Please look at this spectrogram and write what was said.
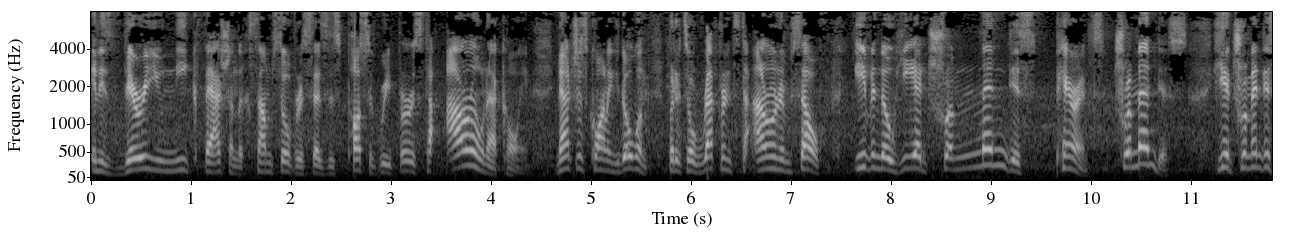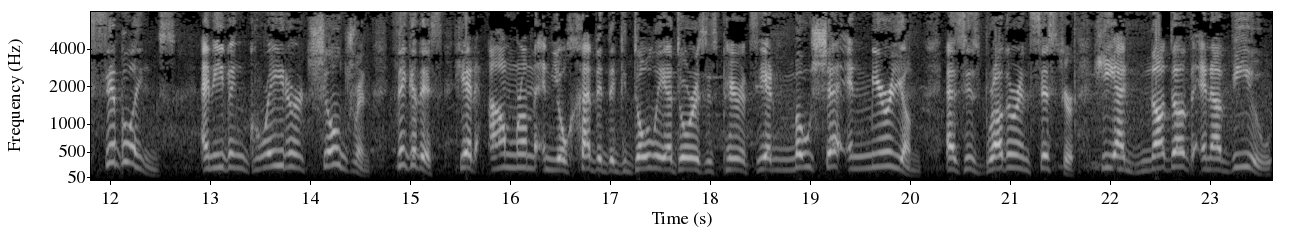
In his very unique fashion, the Chassam Sofer says this pasuk refers to Aaron HaKohen, not just Kohen Gedolim, but it's a reference to Aaron himself, even though he had tremendous parents, tremendous. He had tremendous siblings and even greater children. Think of this. He had Amram and Yocheved, the Gedolei Ador, as his parents. He had Moshe and Miriam as his brother and sister. He had Nadav and Avihu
